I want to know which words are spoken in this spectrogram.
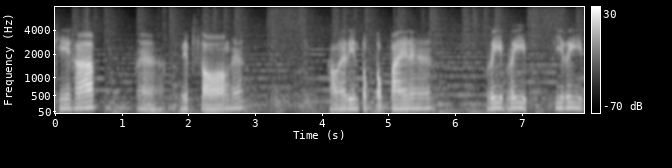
เคครับ อ่า เว็บสองฮะ เอาไอรีนตบตบๆไปนะฮะ รีบรีบพี่รีบ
